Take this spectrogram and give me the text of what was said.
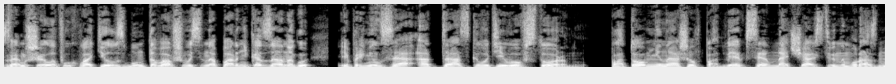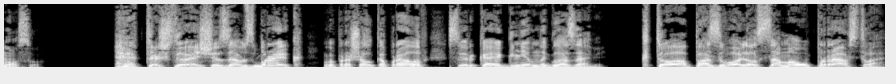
Замшелов ухватил взбунтовавшегося напарника за ногу и принялся оттаскивать его в сторону. Потом Ненашев подвергся начальственному разносу. «Это что еще за взбрык?» — вопрошал Капралов, сверкая гневно глазами. «Кто позволил самоуправство?»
